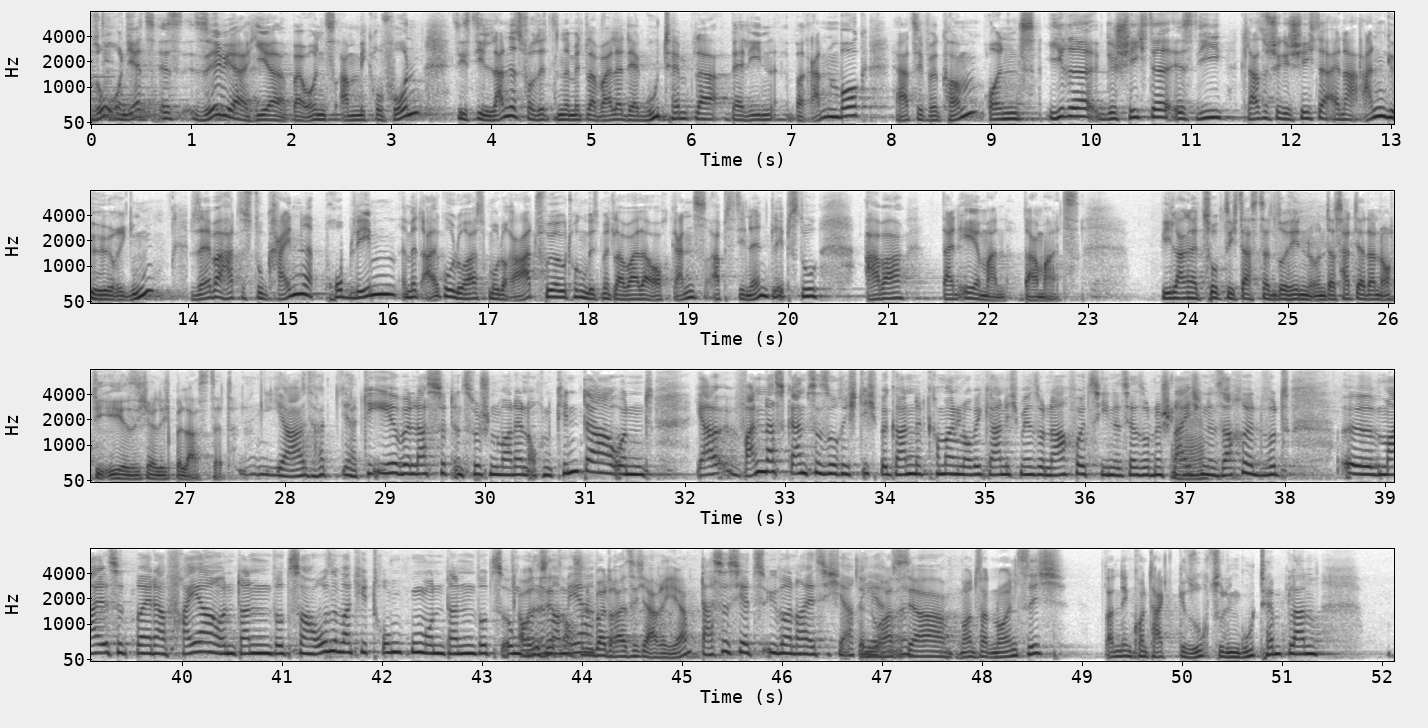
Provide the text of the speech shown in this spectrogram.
So, und jetzt ist Silvia hier bei uns am Mikrofon. Sie ist die Landesvorsitzende mittlerweile der Guttempler Berlin-Brandenburg. Herzlich willkommen. Und ihre Geschichte ist die klassische Geschichte einer Angehörigen. Selber hattest du kein Problem mit Alkohol. Du hast moderat früher getrunken, bist mittlerweile auch ganz abstinent, lebst du. Aber dein Ehemann damals. Wie lange zog sich das dann so hin? Und das hat ja dann auch die Ehe sicherlich belastet. Ja, hat, ja, die Ehe belastet. Inzwischen war dann auch ein Kind da. Und ja, wann das Ganze so richtig begann, das kann man, glaube ich, gar nicht mehr so nachvollziehen. Das ist ja so eine schleichende Sache. Es Wird, äh, mal ist es bei der Feier und dann wird zu Hause was getrunken und dann wird es irgendwann Aber das ist jetzt auch mehr. schon über 30 Jahre her. das ist jetzt über 30 Jahre Denn her. du hast ja 1990 dann den Kontakt gesucht zu den Guttemplern,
